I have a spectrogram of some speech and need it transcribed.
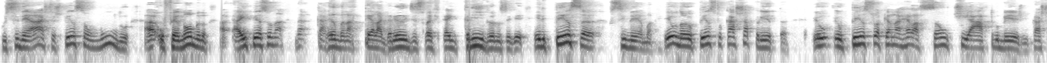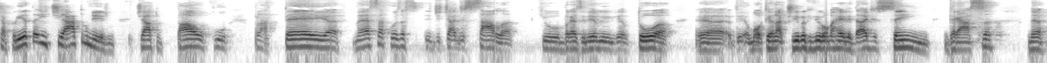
Os cineastas pensam o mundo, o fenômeno, aí pensam na, na, caramba, na tela grande, isso vai ficar incrível, não sei o quê. Ele pensa cinema. Eu não, eu penso caixa preta. Eu, eu penso aquela relação teatro mesmo, caixa preta e teatro mesmo. Teatro palco, plateia, não é essa coisa de teatro de sala que o brasileiro inventou, é, uma alternativa que virou uma realidade sem graça né,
